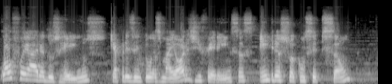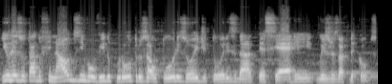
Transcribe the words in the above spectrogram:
qual foi a área dos reinos que apresentou as maiores diferenças entre a sua concepção e o resultado final desenvolvido por outros autores ou editores da TSR Wizards of the Coast?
